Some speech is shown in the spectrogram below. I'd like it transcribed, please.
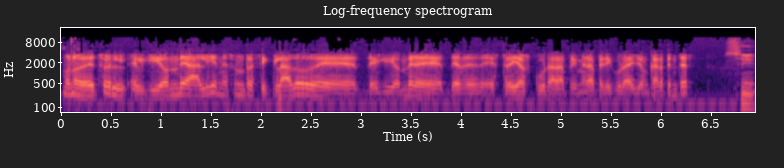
Bueno, de hecho, el, el guion de Alien es un reciclado de- del guion de, de- de Estrella Oscura, la primera película de John Carpenter, Sí.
